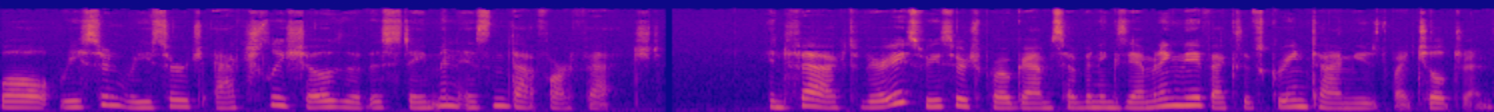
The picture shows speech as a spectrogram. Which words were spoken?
Well, recent research actually shows that this statement isn't that far fetched. In fact, various research programs have been examining the effects of screen time used by children.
